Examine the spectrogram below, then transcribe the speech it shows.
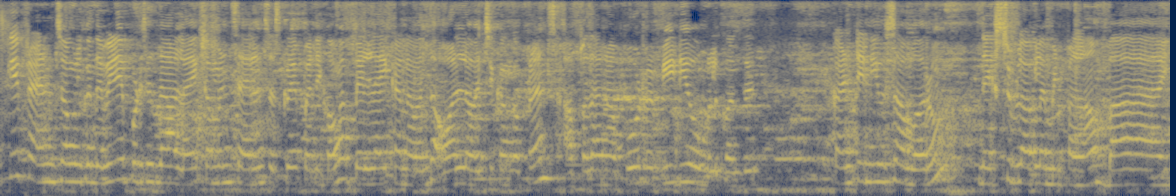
ஓகே ஃப்ரெண்ட்ஸ் உங்களுக்கு இந்த வீடியோ பிடிச்சிருந்தா like comment share and subscribe பண்ணிக்கோங்க. பெல் ஐக்கனை வந்து ஆலில் வச்சுக்கோங்க ஃப்ரெண்ட்ஸ் அப்போ தான் நான் போடுற வீடியோ உங்களுக்கு வந்து கண்டினியூஸாக வரும். நெக்ஸ்ட் விளாகில் மீட் பண்ணலாம். பாய்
